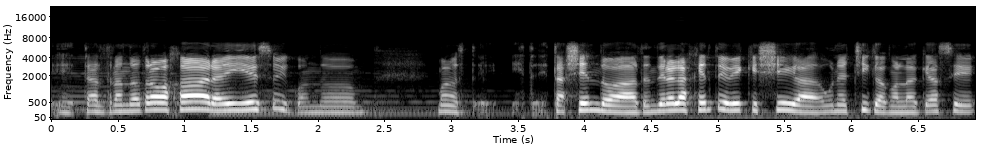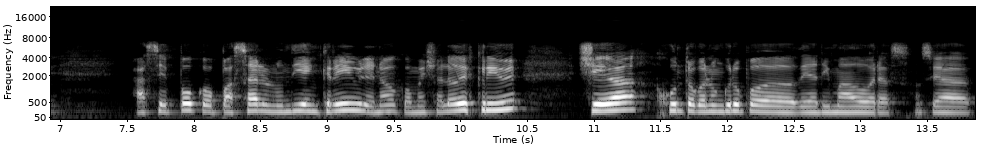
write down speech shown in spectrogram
está entrando a trabajar ahí eso y cuando bueno, est- est- está yendo a atender a la gente, ve que llega una chica con la que hace, hace poco pasaron un día increíble, ¿no? Como ella lo describe, llega junto con un grupo de animadoras. O sea,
